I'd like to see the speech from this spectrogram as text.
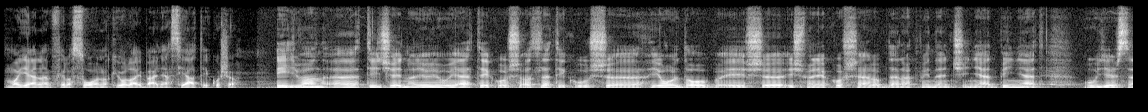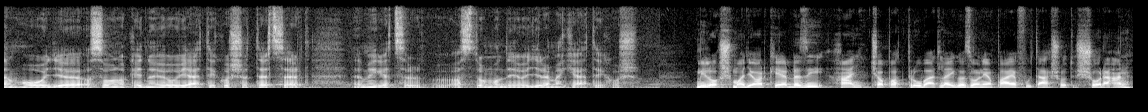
mai ellenfél a Szolnoki olajbányász játékosa. Így van, TJ nagyon jó játékos, atletikus, jól dob, és ismeri a kosárlabdának minden csinyát, binyát. Úgy érzem, hogy a Szolnok egy nagyon jó játékosra tett szert még egyszer azt tudom mondani, hogy remek játékos. Milos Magyar kérdezi, hány csapat próbált leigazolni a pályafutásod során?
